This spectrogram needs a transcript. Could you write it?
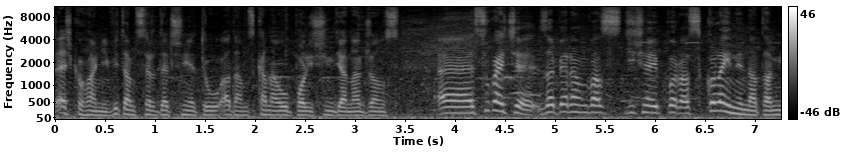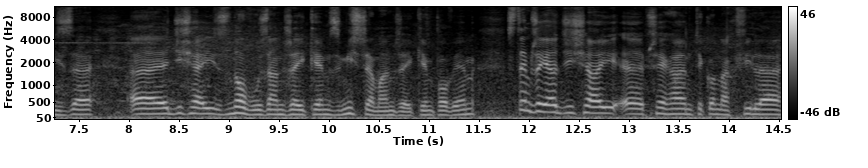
Cześć kochani, witam serdecznie, tu Adam z kanału Polish Indiana Jones. E, słuchajcie, zabieram Was dzisiaj po raz kolejny na tamizę. E, dzisiaj znowu z Andrzejkiem, z mistrzem Andrzejkiem powiem. Z tym, że ja dzisiaj e, przyjechałem tylko na chwilę.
